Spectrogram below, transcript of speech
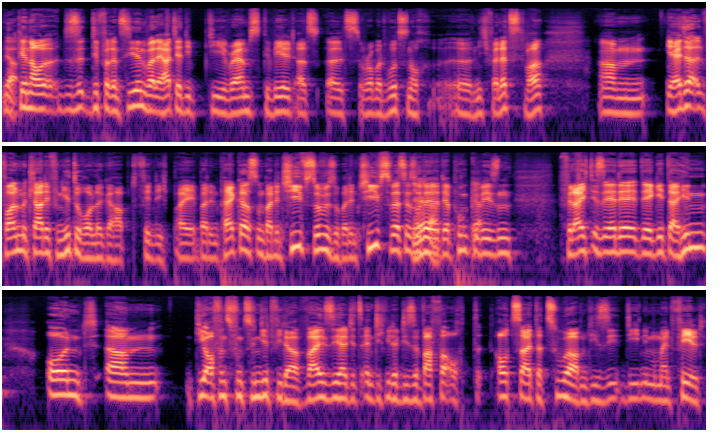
ja. genau differenzieren, weil er hat ja die, die Rams gewählt, als, als Robert Woods noch äh, nicht verletzt war. Ähm, er hätte halt vor allem eine klar definierte Rolle gehabt, finde ich, bei, bei den Packers und bei den Chiefs sowieso. Bei den Chiefs wäre es ja so ja, der, der Punkt ja. gewesen. Vielleicht ist er der, der geht da hin und ähm, die Offense funktioniert wieder, weil sie halt jetzt endlich wieder diese Waffe auch outside dazu haben, die, sie, die ihnen im Moment fehlt.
